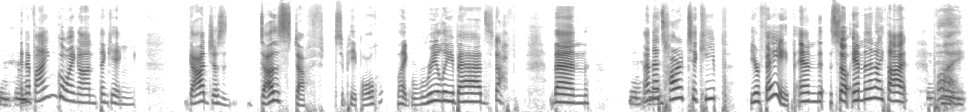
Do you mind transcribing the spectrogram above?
mm-hmm. and if I'm going on thinking God just does stuff to people like really bad stuff, then then that's mm-hmm. hard to keep your faith. And so, and then I thought, mm-hmm. boy,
